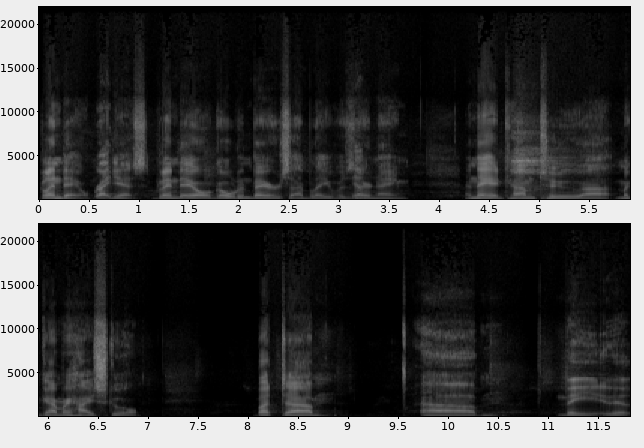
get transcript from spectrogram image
Glendale. Right. Yes. Glendale Golden Bears, I believe, was Yep. their name. And they had come to uh, Montgomery High School. But um, um, the, the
